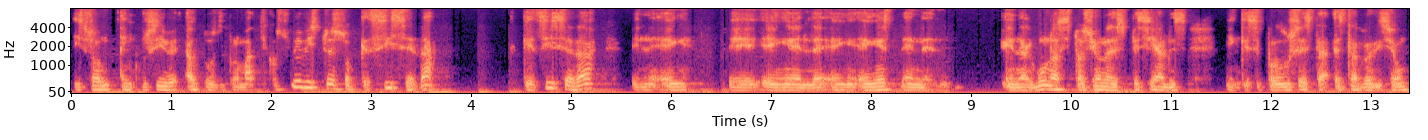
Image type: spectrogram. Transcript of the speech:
y son inclusive autos diplomáticos. Yo he visto eso que sí se da, que sí se da en, en, eh, en, en, en, algunas situaciones especiales en que se produce esta, esta revisión,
